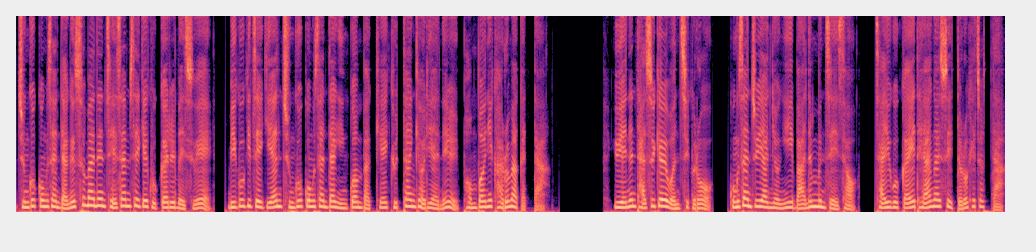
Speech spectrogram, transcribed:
중국 공산당은 수많은 제3세계 국가를 매수해 미국이 제기한 중국 공산당 인권 박해 규탄 결의안을 번번이 가로막았다. 유엔은 다수결 원칙으로 공산주의 양령이 많은 문제에서 자유국가에 대항할 수 있도록 해줬다.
